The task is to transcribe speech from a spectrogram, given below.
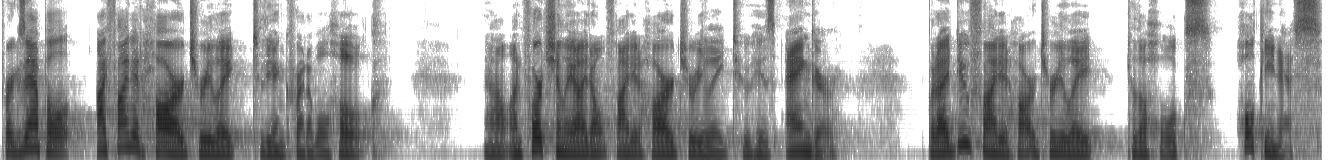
For example, I find it hard to relate to the Incredible Hulk. Now, unfortunately, I don't find it hard to relate to his anger, but I do find it hard to relate to the Hulk's hulkiness.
